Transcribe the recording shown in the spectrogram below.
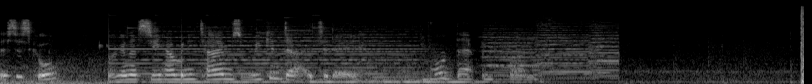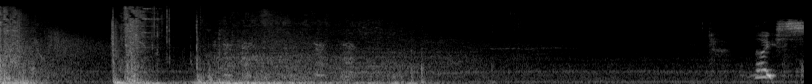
This is cool. We're gonna see how many times we can die today. Won't that be fun? Nice.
